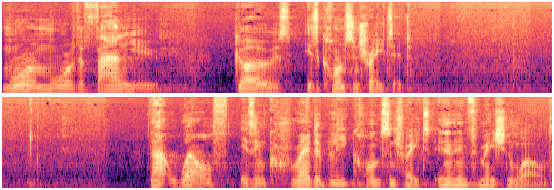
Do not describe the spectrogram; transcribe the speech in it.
more and more of the value goes, is concentrated. That wealth is incredibly concentrated in an information world.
